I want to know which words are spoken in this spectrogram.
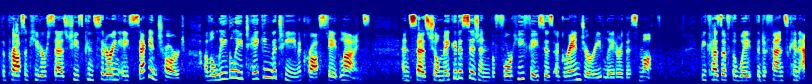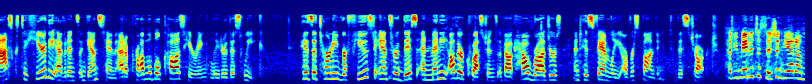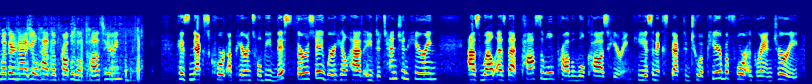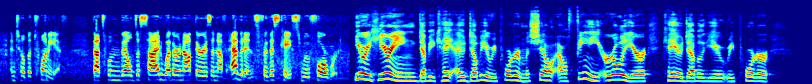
The prosecutor says she's considering a second charge of illegally taking the teen across state lines and says she'll make a decision before he faces a grand jury later this month. Because of the wait, the defense can ask to hear the evidence against him at a probable cause hearing later this week. His attorney refused to answer this and many other questions about how Rogers and his family are responding to this charge. Have you made a decision yet on whether or not you'll have a probable cause hearing? His next court appearance will be this Thursday, where he'll have a detention hearing as well as that possible probable cause hearing. He isn't expected to appear before a grand jury until the 20th. That's when they'll decide whether or not there is enough evidence for this case to move forward. You were hearing WKOW reporter Michelle Alfini earlier, KOW reporter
